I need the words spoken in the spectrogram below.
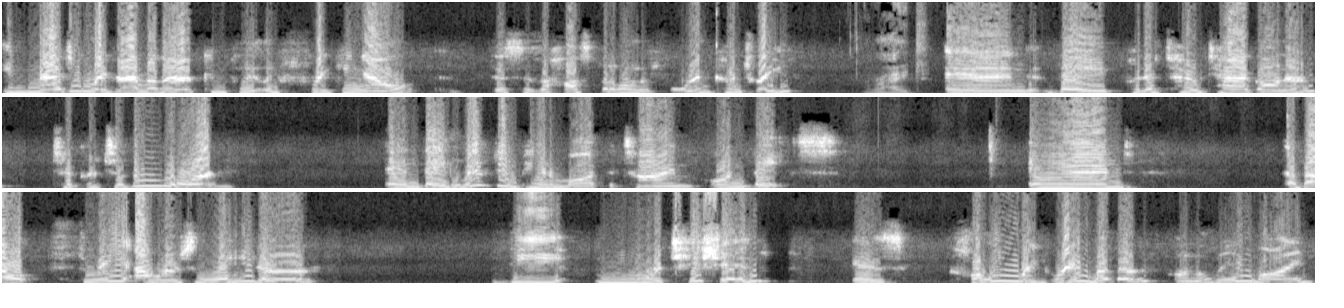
Imagine my grandmother completely freaking out. This is a hospital in a foreign country Right. and they put a toe tag on her, took her to the morgue, and they lived in Panama at the time on base. And about three hours later, the mortician is calling my grandmother on a landline,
